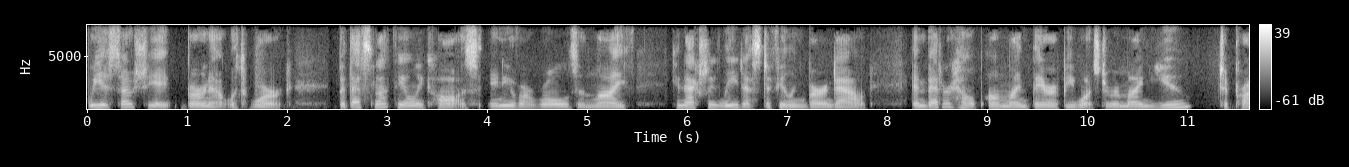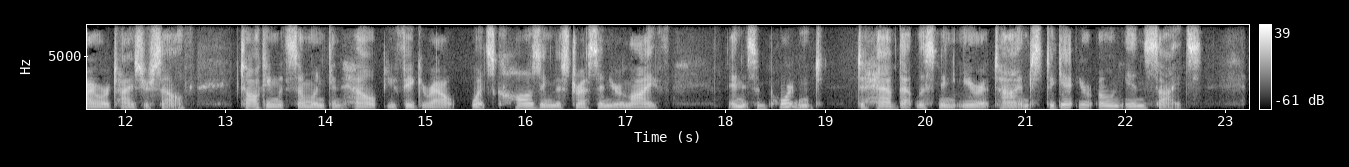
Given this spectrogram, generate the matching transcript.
We associate burnout with work, but that's not the only cause. Any of our roles in life can actually lead us to feeling burned out. And BetterHelp Online Therapy wants to remind you to prioritize yourself. Talking with someone can help you figure out what's causing the stress in your life. And it's important to have that listening ear at times to get your own insights.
